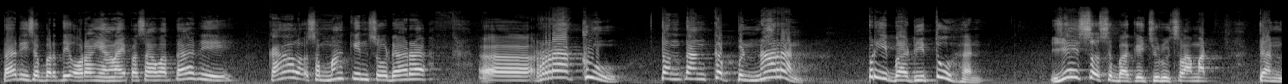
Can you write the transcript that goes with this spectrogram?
Tadi seperti orang yang naik pesawat tadi. Kalau semakin saudara uh, ragu tentang kebenaran pribadi Tuhan. Yesus sebagai juru selamat dan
